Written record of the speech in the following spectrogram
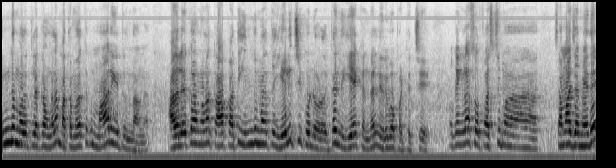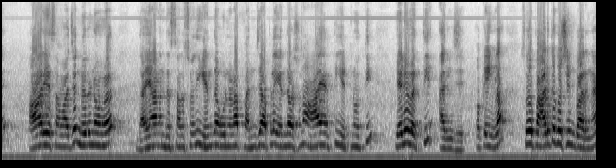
இந்து மதத்தில் இருக்கவங்களாம் மற்ற மதத்துக்கு மாறிக்கிட்டு இருந்தாங்க. அதில் இருக்கவங்களாம் காப்பாற்றி இந்து மதத்தை எழுச்சி கொண்டு வரதுக்கு தான் இந்த இயக்கங்கள் நிறுவப்பட்டுச்சு. ஓகேங்களா ஸோ ஃபஸ்ட்டு சமாஜம் எது? ஆரிய சமாஜம் நிறுவனர் தயானந்த சரஸ்வதி எந்த ஊர்லனா பஞ்சாப்ல எந்த வருஷம்னா ஆயிரத்தி எட்நூத்தி எழுபத்தி அஞ்சு. ஓகேங்களா? ஸோ இப்போ அடுத்த கொஸ்டின் பாருங்க.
